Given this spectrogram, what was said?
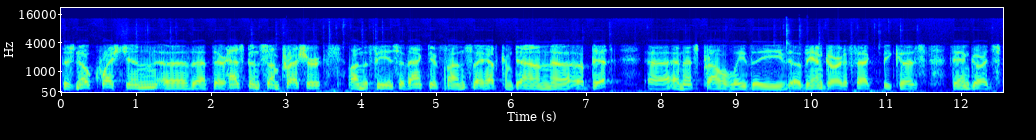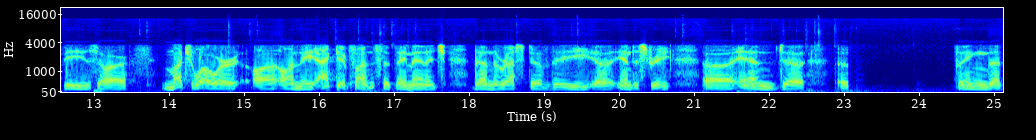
There's no question uh, that there has been some pressure on the fees of active funds. They have come down a bit. and that's probably the Vanguard effect because Vanguard's fees are much lower uh, on the active funds that they manage than the rest of the uh, industry. Uh, and uh, a thing that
